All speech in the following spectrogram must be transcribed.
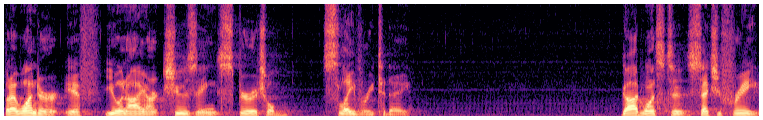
But I wonder if you and I aren't choosing spiritual slavery today. God wants to set you free,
